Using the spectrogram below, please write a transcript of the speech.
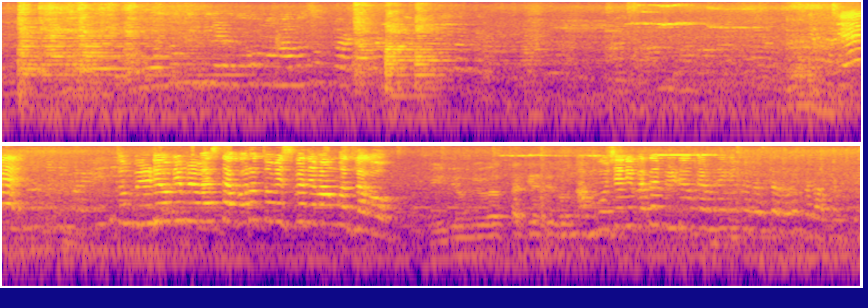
तो तुम वीडियो की व्यवस्था करो तुम इस पे दिमाग मत लगाओ। वीडियो की व्यवस्था कैसे करूँ? अब मुझे नहीं पता वीडियो कैमरे की व्यवस्था करो फटाफट से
